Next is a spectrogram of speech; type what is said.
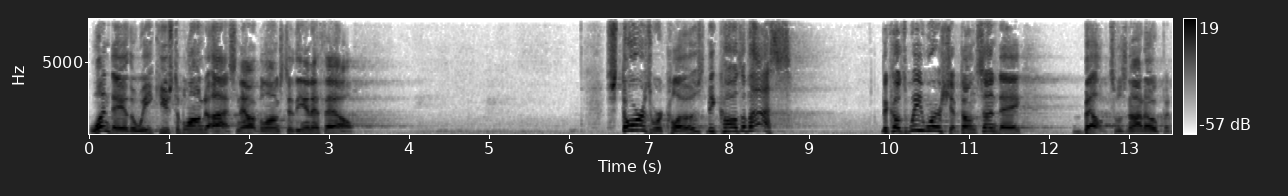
One day of the week used to belong to us, now it belongs to the NFL. Stores were closed because of us. Because we worshiped on Sunday, Belts was not open.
